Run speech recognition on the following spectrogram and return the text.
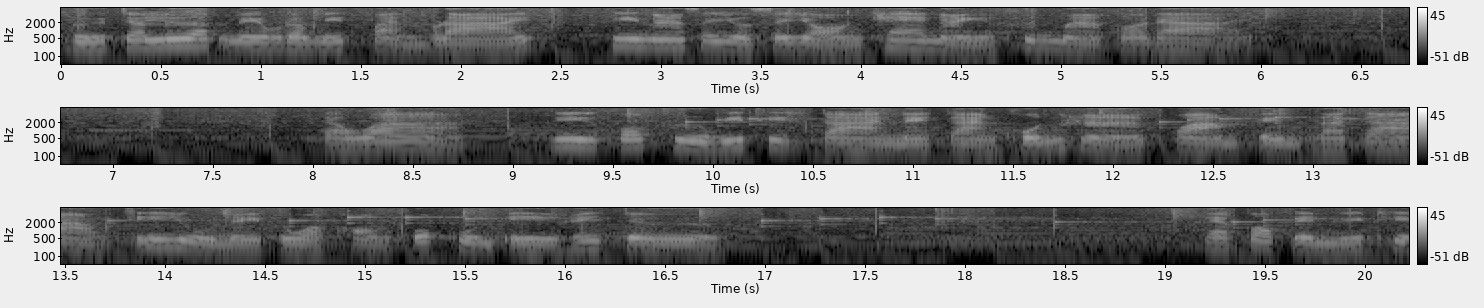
หรือจะเลือกเนรมิตฝันร้ายที่น่าสยดสยองแค่ไหนขึ้นมาก็ได้ แต่ว่า นี่ก็คือวิธีการในการค้นหาความเป็นพระเจ้าที่อยู่ในตัวของพวกคุณเองให้เจอ และก็เป็นวิธี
